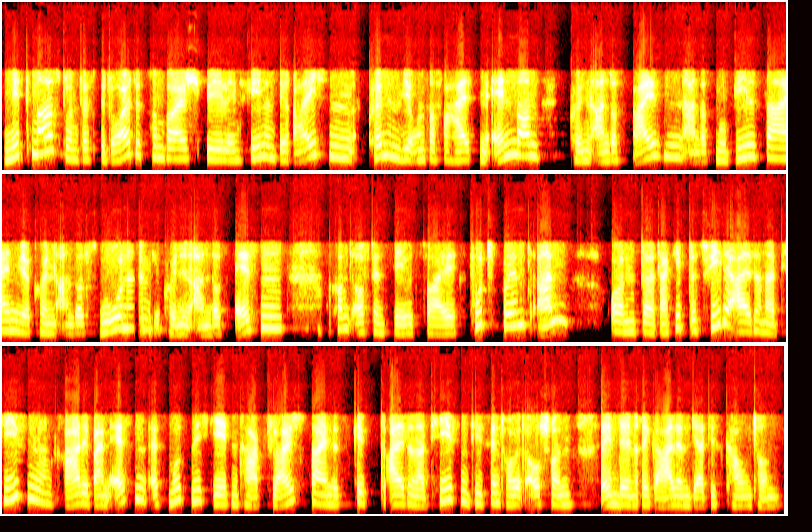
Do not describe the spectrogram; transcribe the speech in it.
mitmacht. Und das bedeutet zum Beispiel, in vielen Bereichen können wir unser Verhalten ändern, können anders reisen, anders mobil sein, wir können anders wohnen, wir können anders essen. Kommt auf den CO2-Footprint an. Und äh, da gibt es viele Alternativen und gerade beim Essen, es muss nicht jeden Tag Fleisch sein. Es gibt Alternativen, die sind heute auch schon in den Regalen der Discountern.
